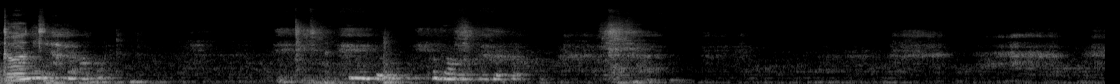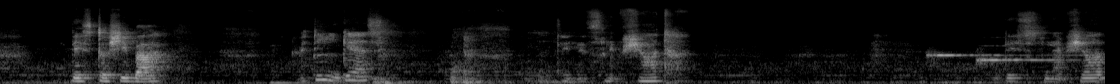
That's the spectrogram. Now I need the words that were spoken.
Go this Toshiba. I think you guess. Take a snapshot. This snapshot.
